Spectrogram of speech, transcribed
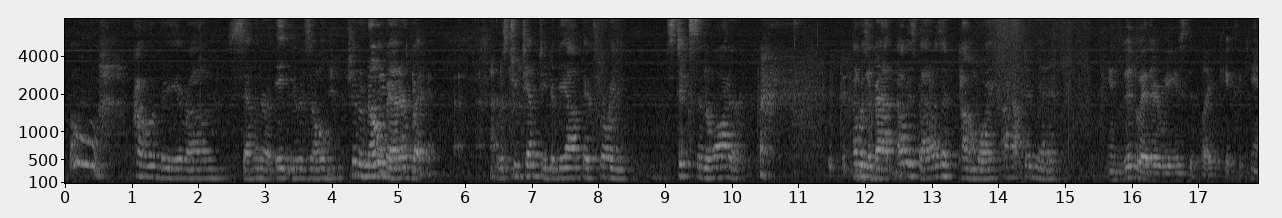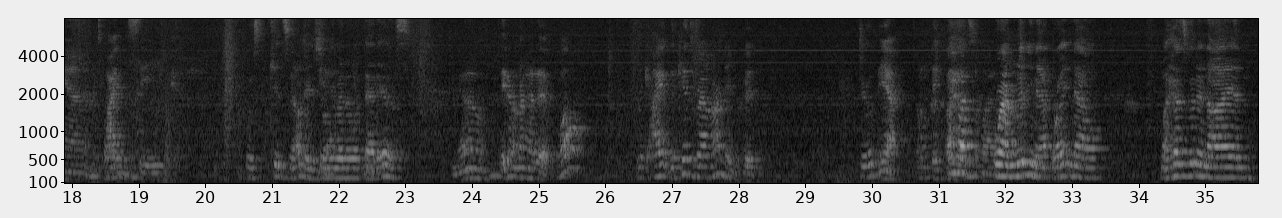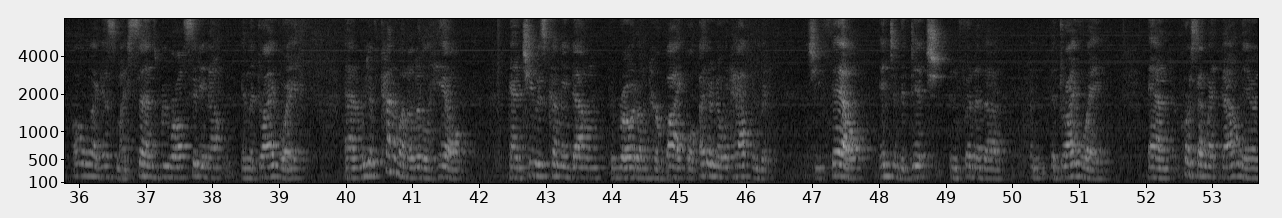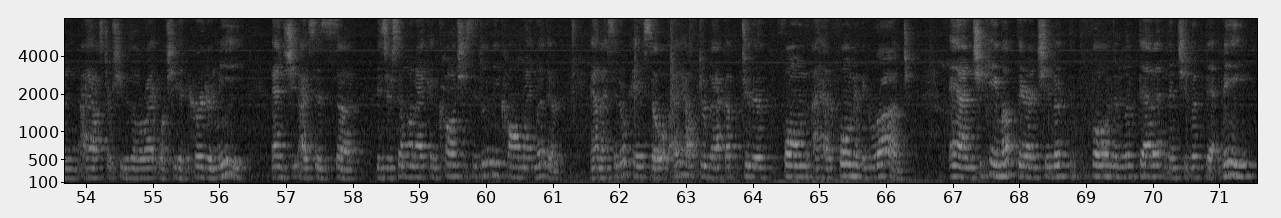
Oh, probably around seven or eight years old. Should have known better, but it was too tempting to be out there throwing sticks in the water. I was a bad, I was bad, I was a tomboy, I have to admit it. In good weather, we used to play kick the can and hide and seek. Those kids nowadays don't even know what that is. No, they don't know how to, well, like I, the kids around our neighborhood, Do? yeah, oh. they I play have, a while. where I'm living at right now, my husband and I and, oh, I guess my sons, we were all sitting out in the driveway. And we live kind of on a little hill. And she was coming down the road on her bike. Well, I don't know what happened, but she fell into the ditch in front of the, the driveway. And of course, I went down there and I asked her if she was all right. Well, she had hurt her knee. And she, I says, uh, is there someone I can call? She said, let me call my mother. And I said, okay, so I helped her back up to the phone, I had a phone in the garage. And she came up there and she looked at the phone and looked at it, and then she looked at me,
